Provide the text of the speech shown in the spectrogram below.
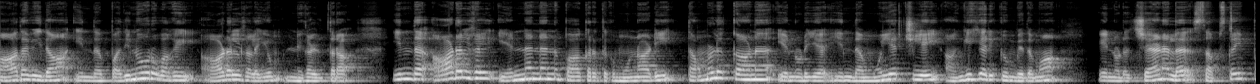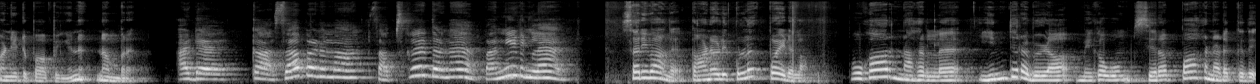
மாதவி தான் இந்த பதினோரு வகை ஆடல்களையும் நிகழ்த்துறா. இந்த ஆடல்கள் என்னென்னு பார்க்கறதுக்கு முன்னாடி தமிழுக்கான என்னுடைய இந்த முயற்சியை அங்கீகரிக்கும் விதமாக என்னோட சேனலை சப்ஸ்கிரைப் பண்ணிட்டு பார்ப்பீங்கன்னு நம்புகிறேன் அட காசா பணமா? சப்ஸ்கிரைப் தானே? பண்ணிடுங்களேன். சரி வாங்க காணொளிக்குள்ளே போயிடலாம். புகார் நகரில் இந்திர விழா மிகவும் சிறப்பாக நடக்குது.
